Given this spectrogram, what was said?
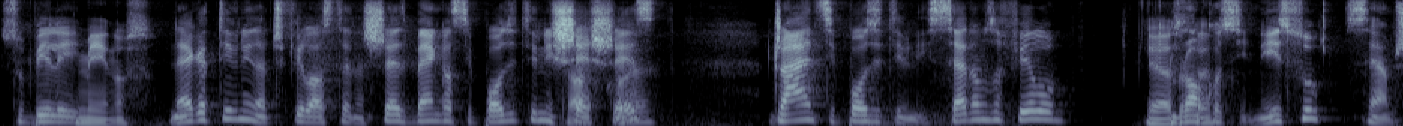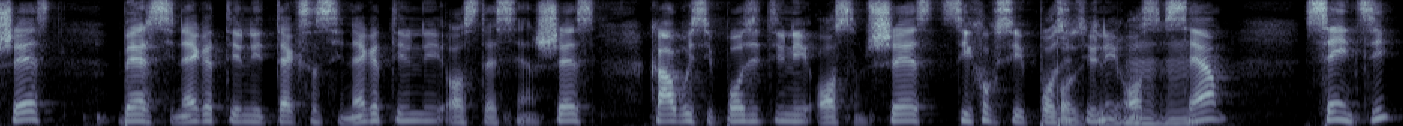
su bili Minus. negativni, znači Fila ostaje na 6, Bengalsi pozitivni, Tako 6-6. Giantsi pozitivni, 7 za Filu, Jeste. Broncosi nisu, 7-6. Bearsi negativni, Texansi negativni, ostaje 7-6. Cowboysi pozitivni, 8-6. Seahawksi pozitivni, Pozitivni. 8-7. Saintsi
